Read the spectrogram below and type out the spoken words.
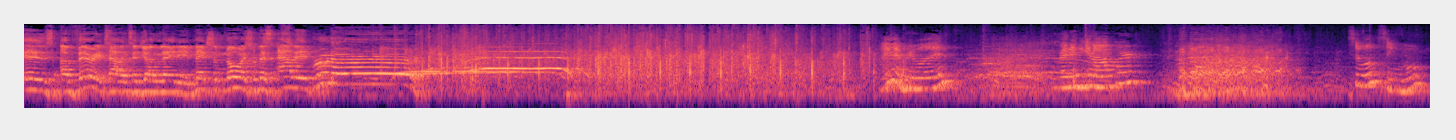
is a very talented young lady. Make some noise for Miss Ally Bruener! Hi, everyone. Ready to get awkward? so I'm single.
